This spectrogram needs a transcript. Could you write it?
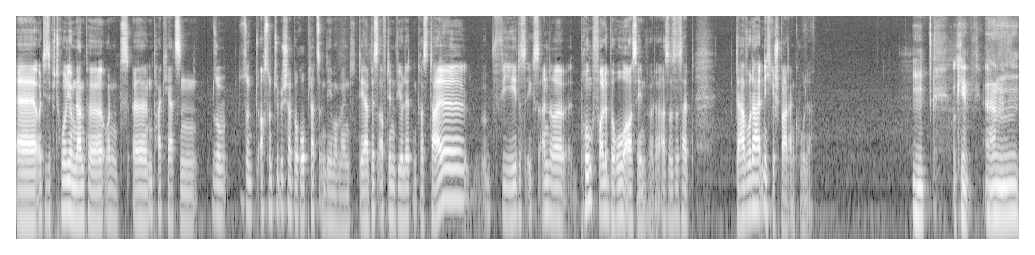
Äh, und diese Petroleumlampe und äh, ein paar Kerzen. So so, auch so ein typischer Büroplatz in dem Moment, der bis auf den violetten Kristall wie jedes x andere prunkvolle Büro aussehen würde. Also es ist halt, da wurde halt nicht gespart an Kohle. Mhm. Okay. Ähm,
